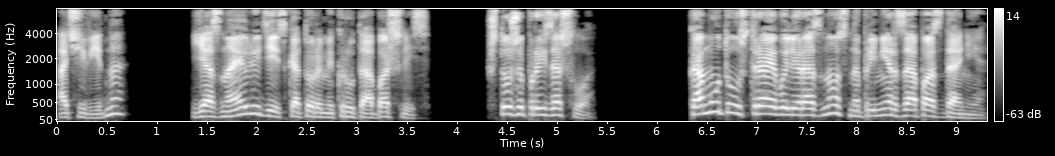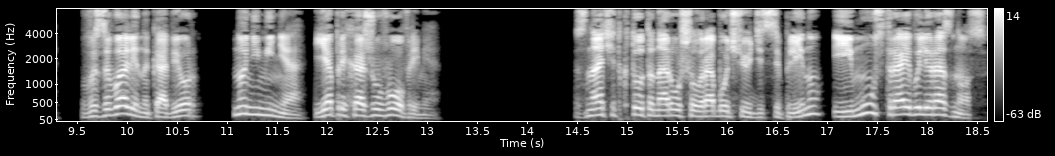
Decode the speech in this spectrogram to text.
Очевидно? Я знаю людей, с которыми круто обошлись. Что же произошло? Кому-то устраивали разнос, например, за опоздание, вызывали на ковер, но не меня, я прихожу вовремя. Значит, кто-то нарушил рабочую дисциплину, и ему устраивали разнос.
